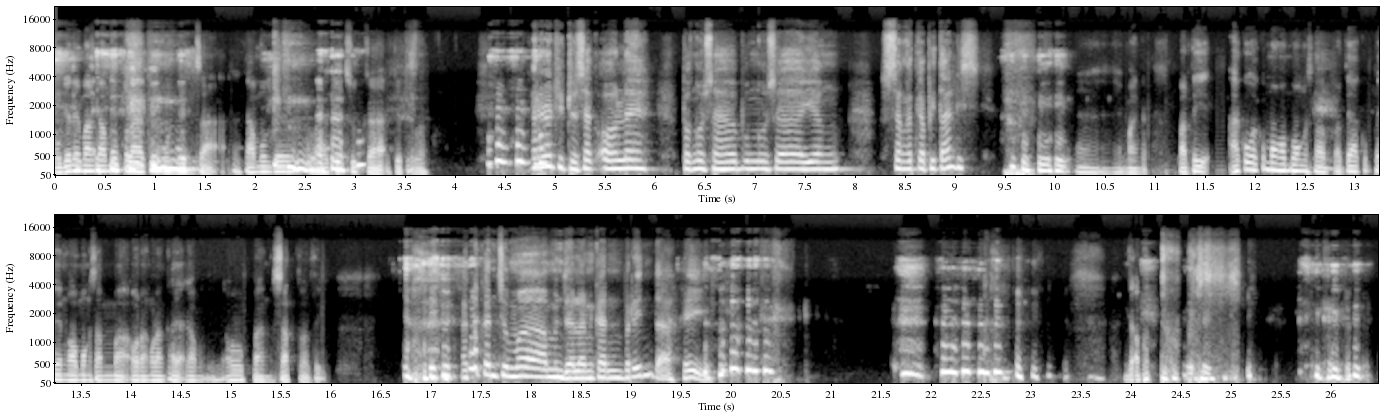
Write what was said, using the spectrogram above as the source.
mungkin emang kamu pelaku mungkin Sa. kamu mungkin pelaku juga gitu loh Karena didesak oleh pengusaha-pengusaha yang sangat kapitalis. nah, emang berarti aku aku mau ngomong sama berarti aku pengen ngomong sama orang-orang kayak kamu oh bangsat berarti Aku kan cuma menjalankan perintah. Hei, nggak peduli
